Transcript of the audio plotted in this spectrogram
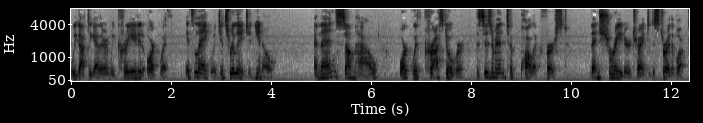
We got together and we created Orqwith. It's language, it's religion, you know. And then somehow, Orqwith crossed over. The Scissormen took Pollock first. Then Schrader tried to destroy the book.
